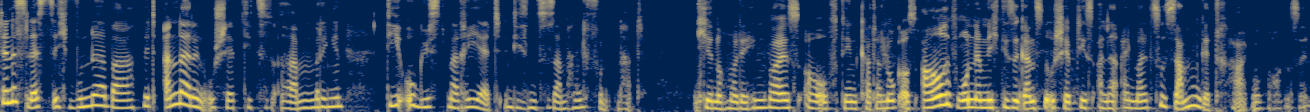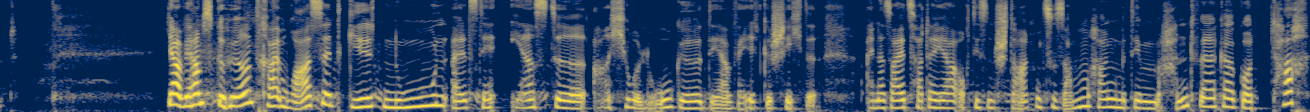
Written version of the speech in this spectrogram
denn es lässt sich wunderbar mit anderen Uschepti zusammenbringen, die Auguste Mariette in diesem Zusammenhang gefunden hat. Hier nochmal der Hinweis auf den Katalog aus Arles, wo nämlich diese ganzen Uscheptis alle einmal zusammengetragen worden sind. Ja, wir haben es gehört, Chaim Wasset gilt nun als der erste Archäologe der Weltgeschichte. Einerseits hat er ja auch diesen starken Zusammenhang mit dem Handwerker Gott Tach.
